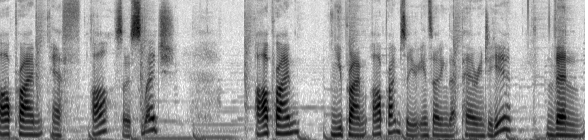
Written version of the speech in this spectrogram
R prime, F, R, so sledge, R prime, U prime, R prime, so you're inserting that pair into here, then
